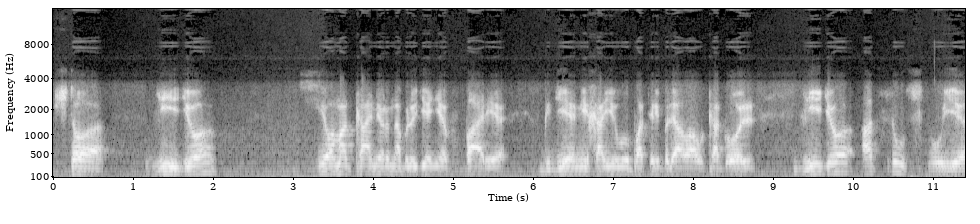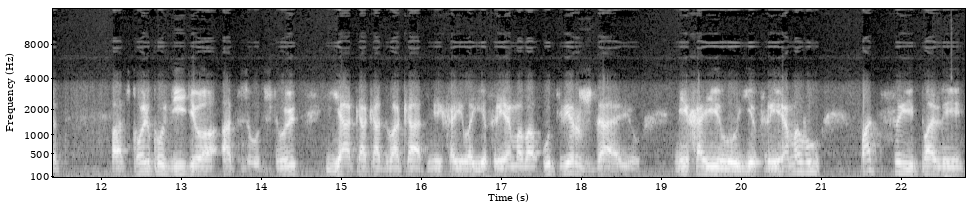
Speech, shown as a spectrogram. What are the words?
что видео съемок камер наблюдения в баре, где Михаил употреблял алкоголь, видео отсутствует. Поскольку видео отсутствует, я, как адвокат Михаила Ефремова, утверждаю, Михаилу Ефремову подсыпали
